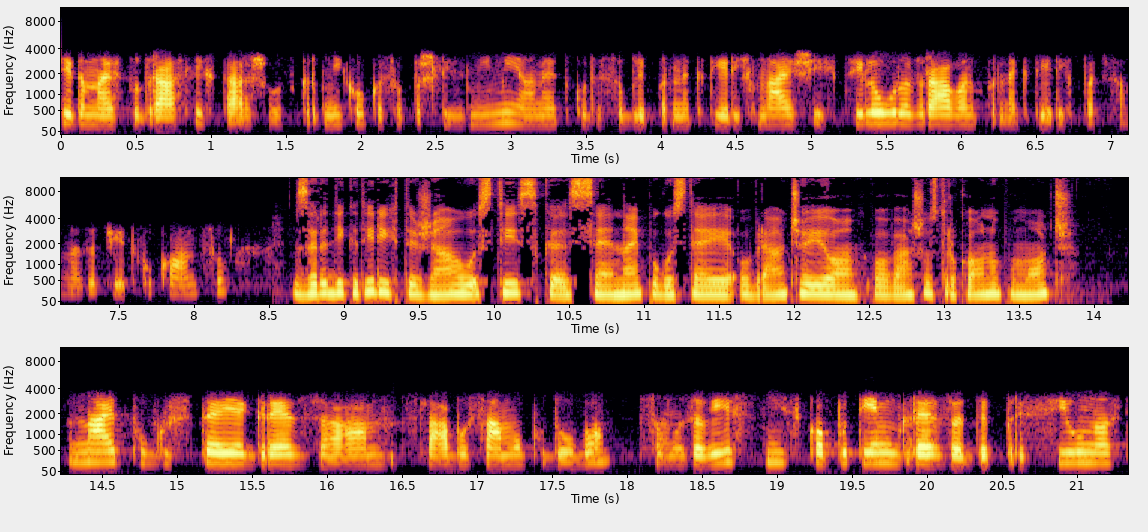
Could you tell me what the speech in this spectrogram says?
17 odraslih staršev, skrbnikov, ki so prišli z njimi, ne, tako da so bili pri nekaterih mlajših celo uro zraven, pri nekaterih pač sem na začetku, koncu. Zaradi katerih težav, stisk se najpogosteje obračajo po vašo strokovno pomoč? Najpogosteje gre za slabo samopodobo, samozavest nizko, potem gre za depresivnost,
